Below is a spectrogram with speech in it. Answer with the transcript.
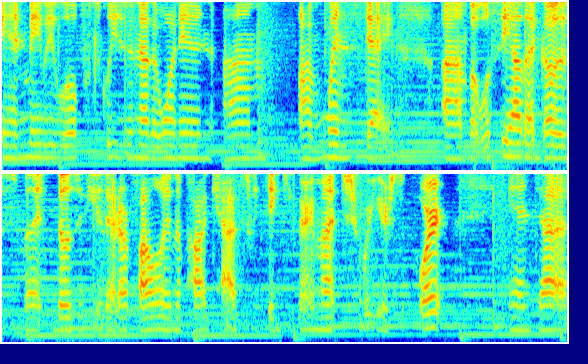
and maybe we'll squeeze another one in um, on Wednesday. Um, but we'll see how that goes. But those of you that are following the podcast, we thank you very much for your support, and uh,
